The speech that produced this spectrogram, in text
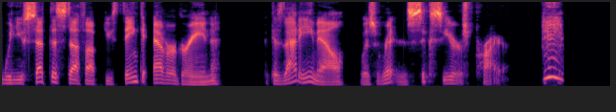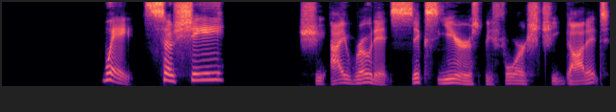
when you set this stuff up, you think evergreen because that email was written six years prior. Wait, so she She, I wrote it six years before she got it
